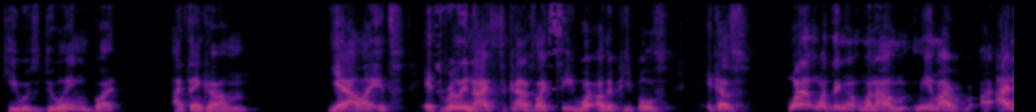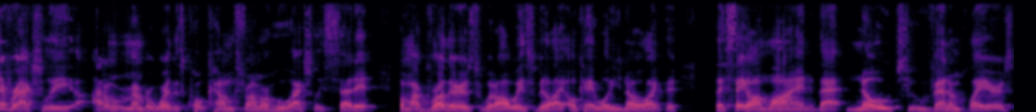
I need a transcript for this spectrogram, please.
he was doing but i think um yeah like it's it's really nice to kind of like see what other people's because one one thing when um me and my I never actually I don't remember where this quote comes from or who actually said it, but my brothers would always be like, okay, well, you know, like the, they say online that no two Venom players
